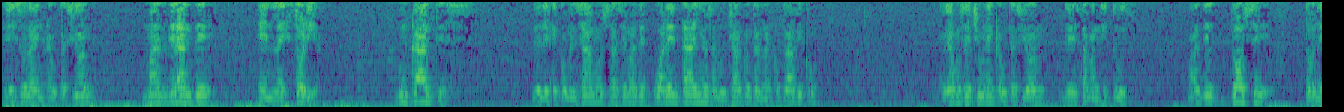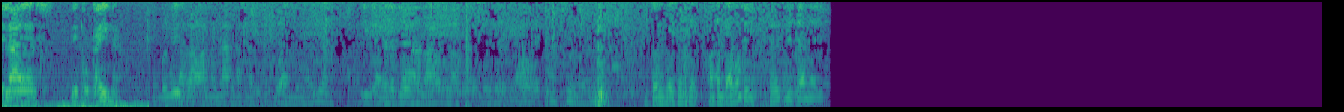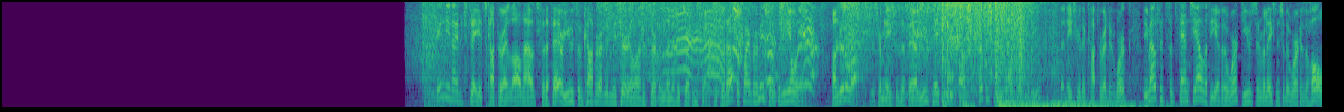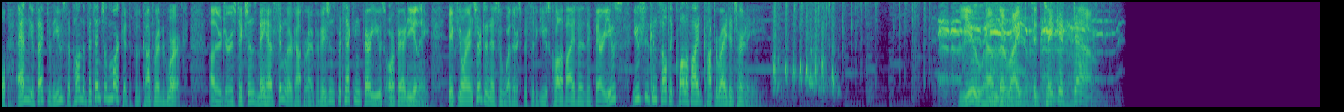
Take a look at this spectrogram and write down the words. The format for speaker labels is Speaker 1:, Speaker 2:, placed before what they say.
Speaker 1: se hizo la incautación más grande en la historia. Nunca antes, desde que comenzamos hace más de 40 años a luchar contra el narcotráfico, habíamos hecho una incautación de esta magnitud, más de 12 toneladas de cocaína.
Speaker 2: Entonces cuánto de agua?
Speaker 3: Sí, entonces dice añadir.
Speaker 4: In the United States, copyright law allows for the fair use of copyrighted material under certain limited circumstances without requiring permission from the owner. Under the law, determinations of fair use take into account the circumstances of the use, the nature of the copyrighted work, the amount and substantiality of the work used in relation to the work as a whole, and the effect of the use upon the potential market for the copyrighted work. Other jurisdictions may have similar copyright provisions protecting fair use or fair dealing. If you are uncertain as to whether a specific use qualifies as a fair use, you should consult a qualified copyright attorney.
Speaker 5: You have the right to take it down.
